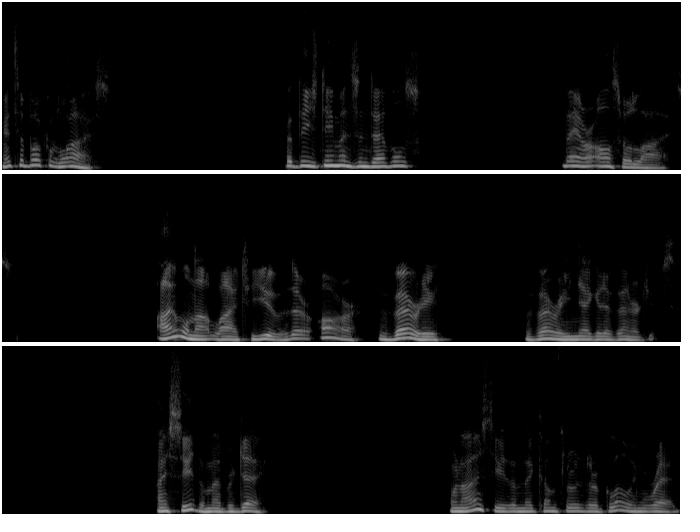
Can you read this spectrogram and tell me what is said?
It's a book of lies. But these demons and devils, they are also lies. I will not lie to you. There are very, very negative energies. I see them every day. When I see them, they come through, they're glowing red.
